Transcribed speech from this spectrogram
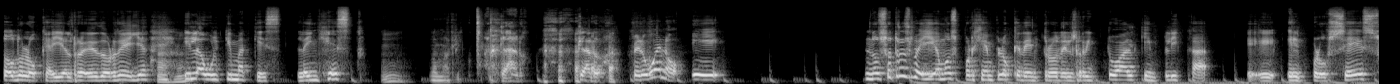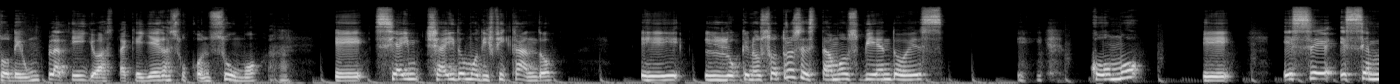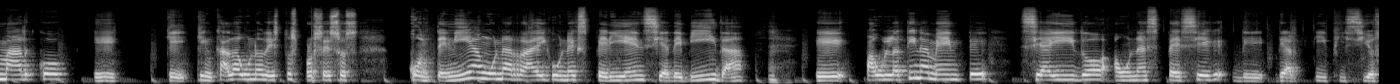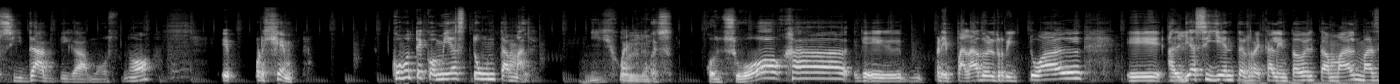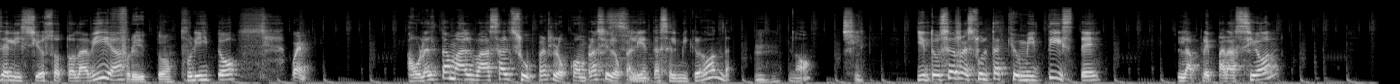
todo lo que hay alrededor de ella. Y la última, que es la ingesta. Mm más rico. Claro, claro. Pero bueno, eh, nosotros veíamos, por ejemplo, que dentro del ritual que implica eh, el proceso de un platillo hasta que llega a su consumo, eh, se, ha, ido modificando. lo que nosotros estamos viendo es cómo ese, ese marco que, que, en cada uno de estos procesos contenían un arraigo, una experiencia de vida, eh, paulatinamente se ha ido a una especie de, artificiosidad, digamos, ¿no? Eh, por ejemplo, ¿cómo te comías tú un tamal? Híjole. pues con su hoja, eh, preparado el ritual, al día siguiente el recalentado del tamal, más delicioso todavía. Frito. Frito. Bueno, Ahora el tamal vas al súper, lo compras y lo calientas el microondas, ¿no? Sí. Y entonces resulta que omitiste la preparación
